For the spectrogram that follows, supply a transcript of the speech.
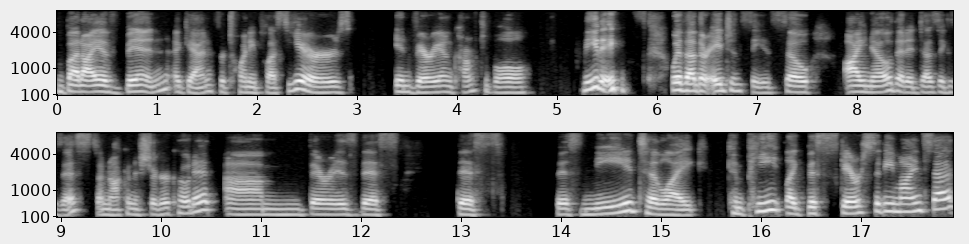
but I have been, again, for 20 plus years in very uncomfortable meetings with other agencies. So I know that it does exist. I'm not going to sugarcoat it. Um, there is this, this, this need to like compete, like this scarcity mindset.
